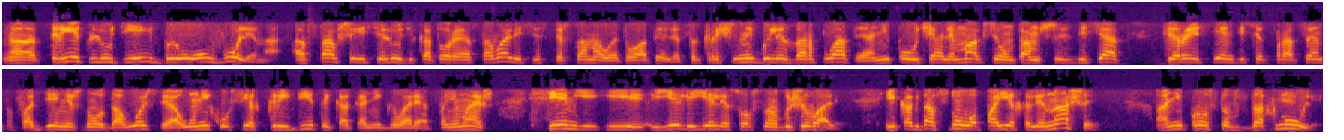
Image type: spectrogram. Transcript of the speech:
А, треть людей было уволено. Оставшиеся люди, которые оставались из персонала этого отеля, сокращены были зарплаты, они получали максимум там 60 70% от денежного удовольствия, а у них у всех кредиты, как они говорят, понимаешь, семьи и еле-еле, собственно, выживали. И когда снова поехали наши, они просто вздохнули.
